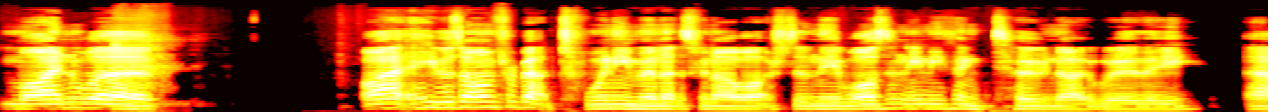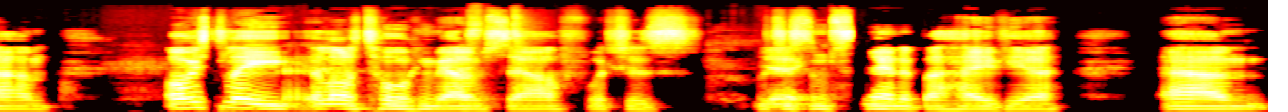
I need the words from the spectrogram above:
mine were. I he was on for about twenty minutes when I watched, and there wasn't anything too noteworthy. Um, obviously a lot of talking about himself, which is which Yeah. is some standard behaviour. Um,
